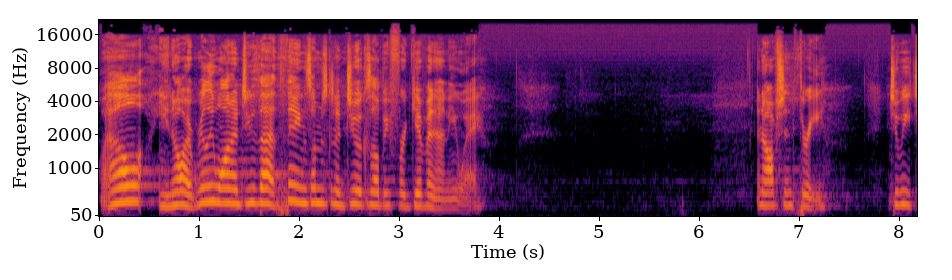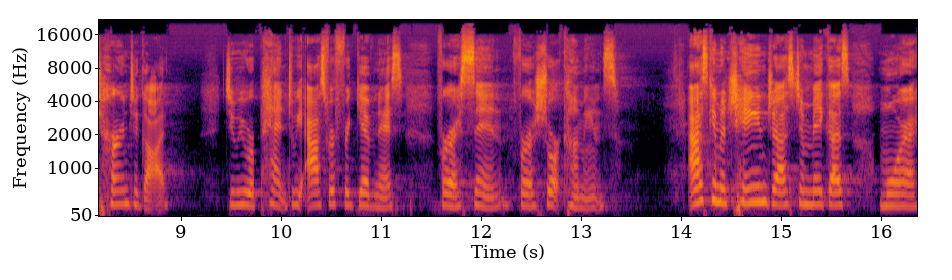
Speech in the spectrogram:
well, you know, I really want to do that thing, so I'm just going to do it because I'll be forgiven anyway. And option three do we turn to God? Do we repent? Do we ask for forgiveness for our sin, for our shortcomings? Ask Him to change us, to make us more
